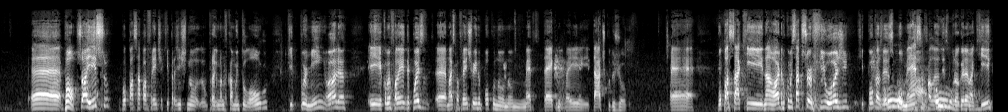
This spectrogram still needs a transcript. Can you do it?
É, bom, só isso. Vou passar para frente aqui para a gente no, o programa não ficar muito longo. Que por mim, olha, e como eu falei, depois é, mais para frente eu indo um pouco no, no método técnico aí, e tático do jogo. É, Vou passar aqui na ordem. Vou começar com o Sorfio hoje, que poucas vezes começa falando desse programa aqui.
